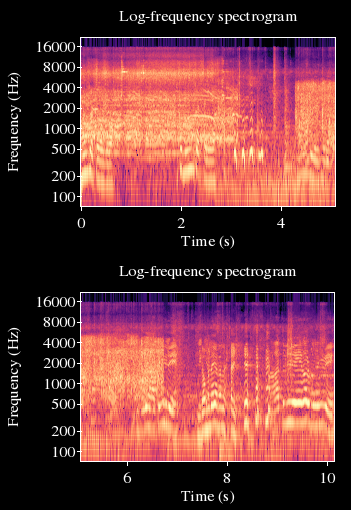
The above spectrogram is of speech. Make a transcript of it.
मुँह चेक करो जरा। तो मुँह चेक करो हाथ भी देख। गमले का ना लगाइए हाथ भी देख और मुँह भी देख।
